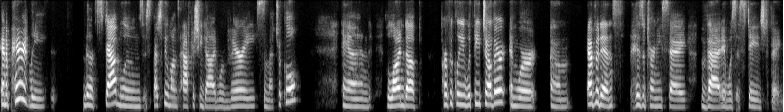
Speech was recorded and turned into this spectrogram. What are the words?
And apparently, the stab wounds, especially the ones after she died, were very symmetrical and lined up perfectly with each other and were um, evidence, his attorneys say, that it was a staged thing,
